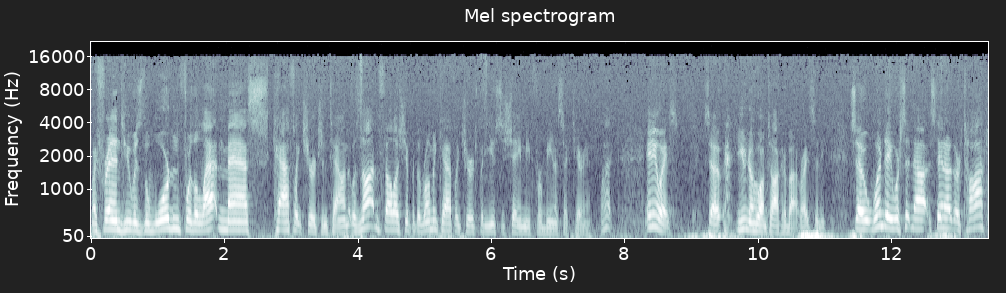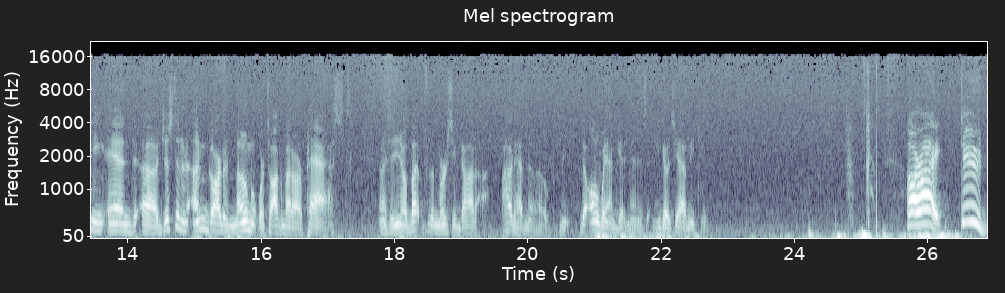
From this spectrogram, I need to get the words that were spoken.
my friend who was the warden for the Latin Mass Catholic Church in town that was not in fellowship with the Roman Catholic Church, but he used to shame me for being a sectarian. What? Anyways, so you know who I'm talking about, right, Cindy? So one day we're sitting out, standing out there talking, and uh, just in an unguarded moment, we're talking about our past. And I said, you know, but for the mercy of God, I, I would have no hope. I mean, the only way I'm getting in is it. And he goes, yeah, me too. All right, dude.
